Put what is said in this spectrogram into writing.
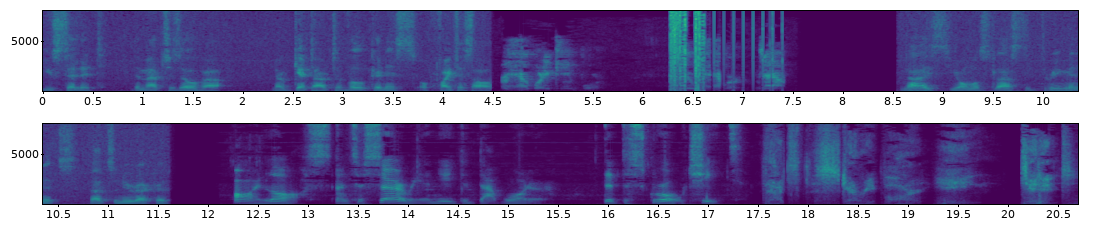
You said it. The match is over. Now get out to Vulcanus or fight us all. I have what he came for. Do whatever. Now. Nice, you almost lasted three minutes. That's a new record. I lost, and Tesara needed that water. Did the Skrall cheat? That's the scary part. He didn't.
